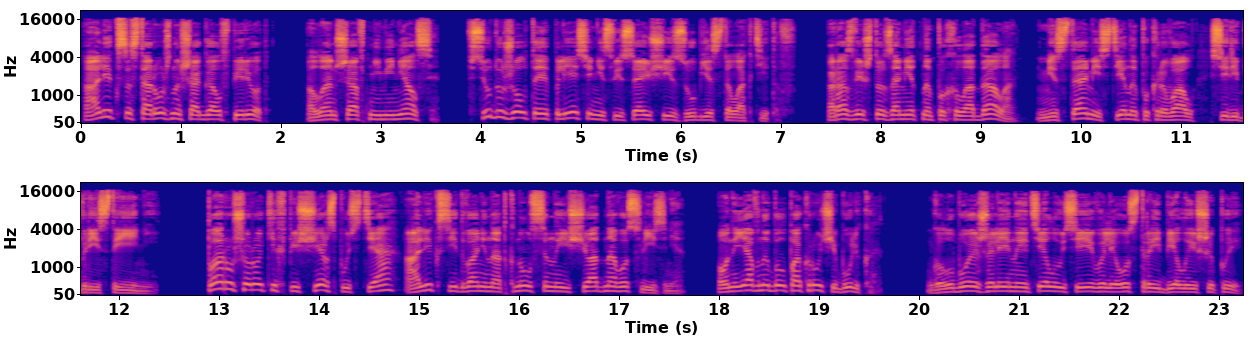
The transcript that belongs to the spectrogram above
Алекс осторожно шагал вперед. Ландшафт не менялся. Всюду желтая плесень и свисающие зубья сталактитов. Разве что заметно похолодало, местами стены покрывал серебристый иней. Пару широких пещер спустя Алекс едва не наткнулся на еще одного слизня. Он явно был покруче Булька. Голубое желейное тело усеивали острые белые шипы.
